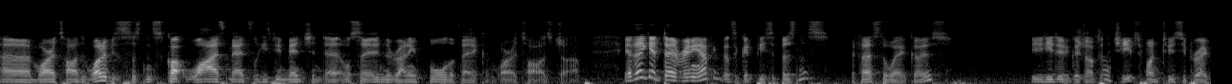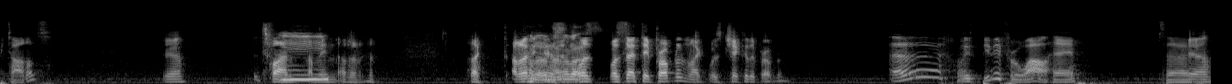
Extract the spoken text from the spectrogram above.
uh, Waratahs Wallabies assistant Scott Wisemantel, he's been mentioned uh, also in the running for the vacant Waratahs job. If they get Dave Rennie, I think that's a good piece of business. If that's the way it goes. He, he did a good job with the Chiefs, won two Super Rugby titles. Yeah, it's fine. I mean, I don't know. Like, I don't I think don't was, know, was was that their problem? Like, was Cheika the problem? Uh, we've been there for a while, hey. So Yeah.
